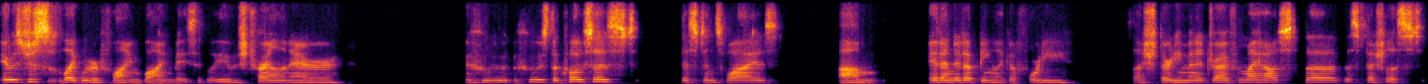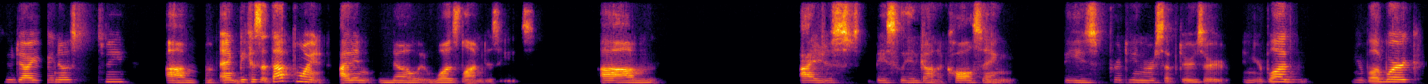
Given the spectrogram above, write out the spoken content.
it was just like we were flying blind basically. It was trial and error. Who who's the closest distance wise? Um, it ended up being like a 40 slash 30 minute drive from my house, the, the specialist who diagnosed me. Um, and because at that point, I didn't know it was Lyme disease. Um, I just basically had gotten a call saying these protein receptors are in your blood, your blood work.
